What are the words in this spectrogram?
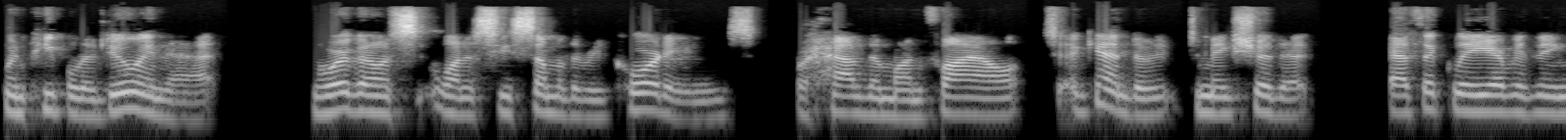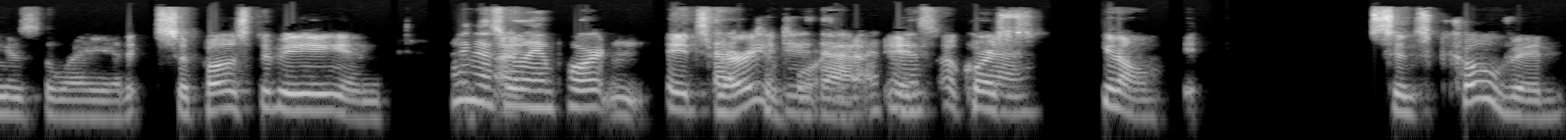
when people are doing that, we're going to want to see some of the recordings or have them on file to, again to, to make sure that ethically everything is the way it's supposed to be and I think that's I- really important. it's that- very to do important that. I think and of course yeah. you know it, since covid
